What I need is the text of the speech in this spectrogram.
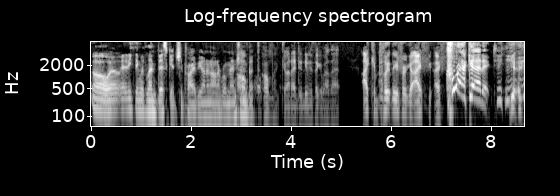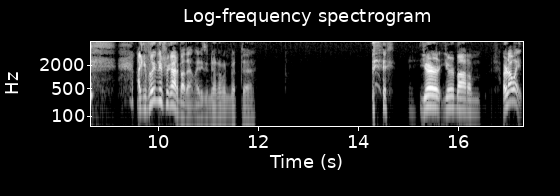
oh, well, anything with Limp Bizkit should probably be on an honorable mention. Oh, but oh my god, I didn't even think about that. I completely forgot. I, f- I, f- crack addict. yeah, I completely forgot about that, ladies and gentlemen. But uh, your your bottom, or no, wait,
